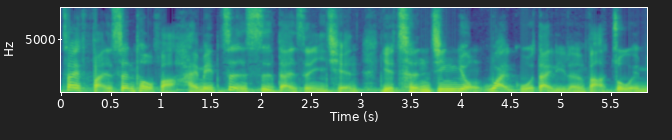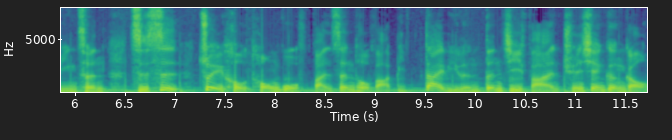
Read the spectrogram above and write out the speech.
在反渗透法还没正式诞生以前，也曾经用外国代理人法作为名称，只是最后通过反渗透法比代理人登记法案权限更高，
